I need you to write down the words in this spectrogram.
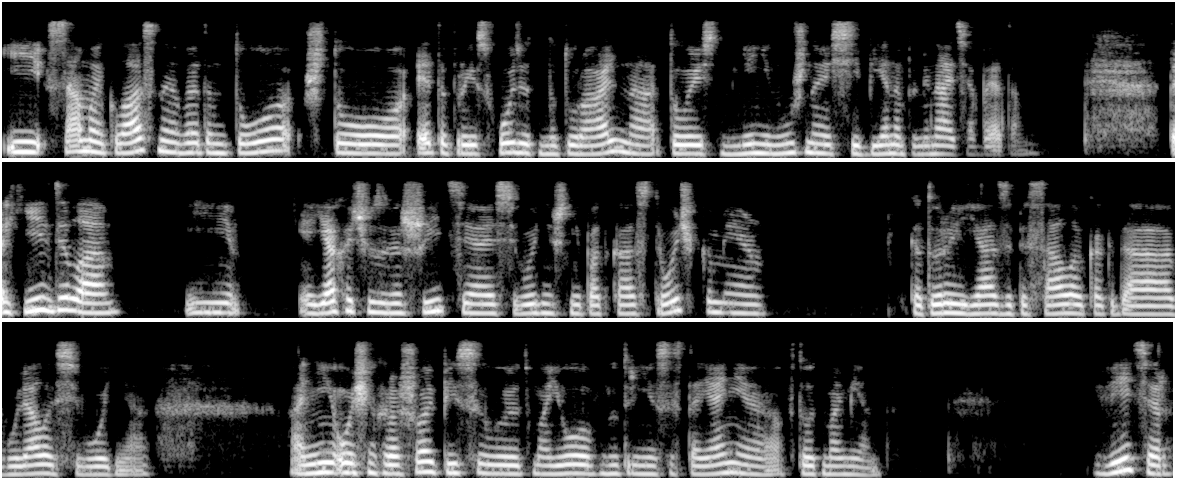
И самое классное в этом то, что это происходит натурально, то есть мне не нужно себе напоминать об этом. Такие дела. И я хочу завершить э, сегодняшний подкаст строчками, которые я записала, когда гуляла сегодня. Они очень хорошо описывают мое внутреннее состояние в тот момент. Ветер,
